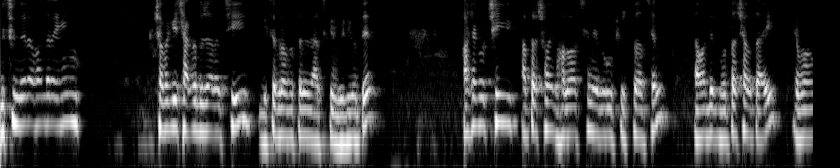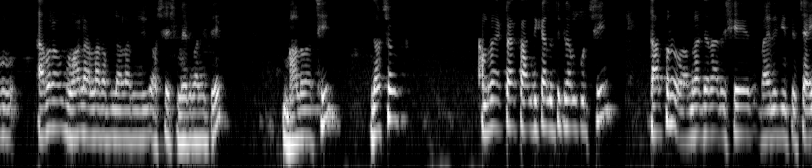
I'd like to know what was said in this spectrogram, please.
বিসমুল্লাহ রহমান রাহিম। সবাইকে স্বাগত জানাচ্ছি বিসে প্রফেসরের আজকের ভিডিওতে। আশা করছি আপনারা সবাই ভালো আছেন এবং সুস্থ আছেন। আমাদের প্রত্যাশাও তাই এবং আমরাও মহান আল্লাহ রবুল্লা আলমীর অশেষ মেহরবানিতে ভালো আছি। দর্শক, আমরা একটা ক্রান্তিকাল অতিক্রম করছি। তারপরেও আমরা যারা দেশের বাইরে যেতে চাই,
